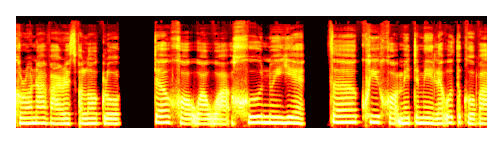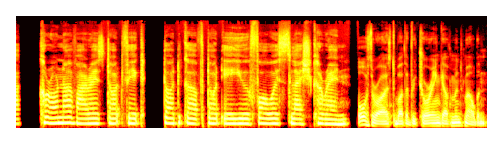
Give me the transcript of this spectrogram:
ကိုရိုနာဗိုင်းရပ်စ်အလောကလို the kho wa wa khu nui ye the khui kho me te me le o ko ba coronavirus.vic.gov.au forward slash Karen. Authorised by the Victorian Government, Melbourne.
